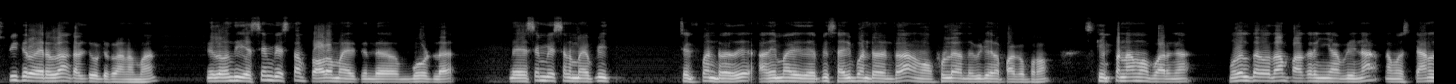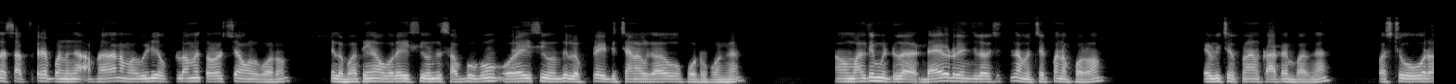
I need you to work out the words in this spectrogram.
ஸ்பீக்கர் வயரெல்லாம் கழட்டி விட்டுக்கலாம் நம்ம. இதில் வந்து எஸ்எம்பிஎஸ் தான் ப்ராப்ளம் ஆகிருக்கு இந்த போர்டில் இந்த எஸ்எம்பிஎஸ்ஸை நம்ம எப்படி செக் பண்ணுறது அதே மாதிரி இதை எப்படி சரி பண்ணுறதுன்றத நம்ம ஃபுல்லாக அந்த வீடியோவில் பார்க்க போகிறோம் ஸ்கிப் பண்ணாமல் பாருங்கள் முதல் தடவை தான் பார்க்குறீங்க அப்படின்னா நம்ம சேனலை சப்ஸ்கிரைப் பண்ணுங்கள் அப்படின்னா தான் நம்ம வீடியோ ஃபுல்லாமே தொடர்ச்சியாக அவங்களுக்கு வரும். இதில் பார்த்தீங்கன்னா ஒரு ஐசி வந்து சப்புக்கும் ஒரு ஐசி வந்து லெஃப்ட் ரைட்டு சேனலுக்காக போட்டிருப்பாங்க. நம்ம மல்டிமீட்டரில் டயோடு ரேஞ்சில் வச்சுட்டு நம்ம செக் பண்ண போகிறோம் எப்படி செக் பண்ணலாம்னு காட்டுறேன் பாருங்கள் ஃபஸ்ட்டு ஒவ்வொரு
